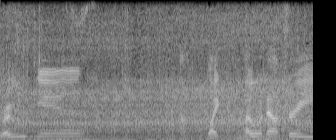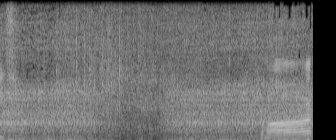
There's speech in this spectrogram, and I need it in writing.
Road again. I'm like mowing down trees. Come on.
